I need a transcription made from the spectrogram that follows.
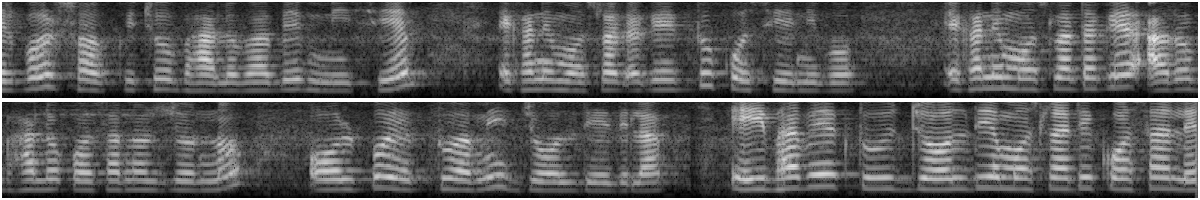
এরপর সব কিছু ভালোভাবে মিশিয়ে এখানে মশলাটাকে একটু কষিয়ে নিব। এখানে মশলাটাকে আরও ভালো কষানোর জন্য অল্প একটু আমি জল দিয়ে দিলাম। এইভাবে একটু জল দিয়ে মশলাটি কষালে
